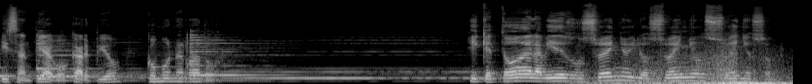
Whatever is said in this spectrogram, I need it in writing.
y Santiago Carpio como narrador. Y que toda la vida es un sueño y los sueños sueños son.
